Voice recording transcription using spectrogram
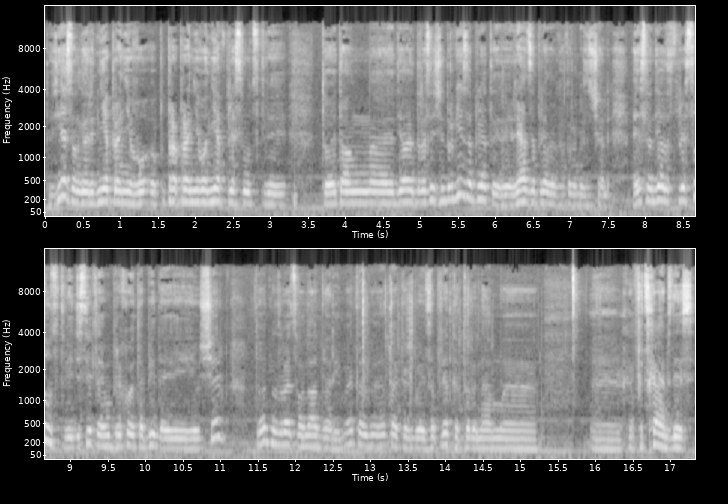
То есть, если он говорит не про него, про, про него не в присутствии, то это он э, делает различные другие запреты, ряд запретов, которые мы изучали. А если он делает в присутствии, действительно ему приходит обида и ущерб, то это называется он отдворим. Это, это как бы запрет, который нам э, э, Хафицхайм здесь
